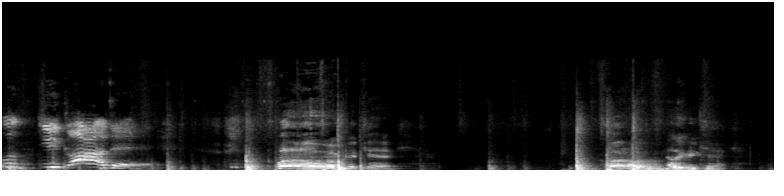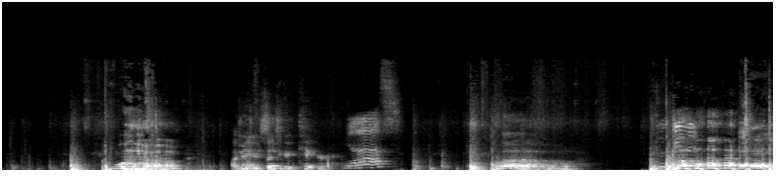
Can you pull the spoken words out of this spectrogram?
You got it. Whoa, good kick. Whoa, another good kick. Whoa. Audrianna, you're such a good kicker. Yes. Whoa.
